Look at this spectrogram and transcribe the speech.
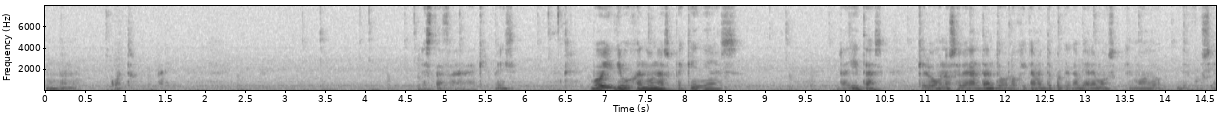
No, no, cuatro. Esta zona de aquí, ¿veis? Voy dibujando unas pequeñas rayitas que luego no se verán tanto, lógicamente porque cambiaremos el modo de fusión.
